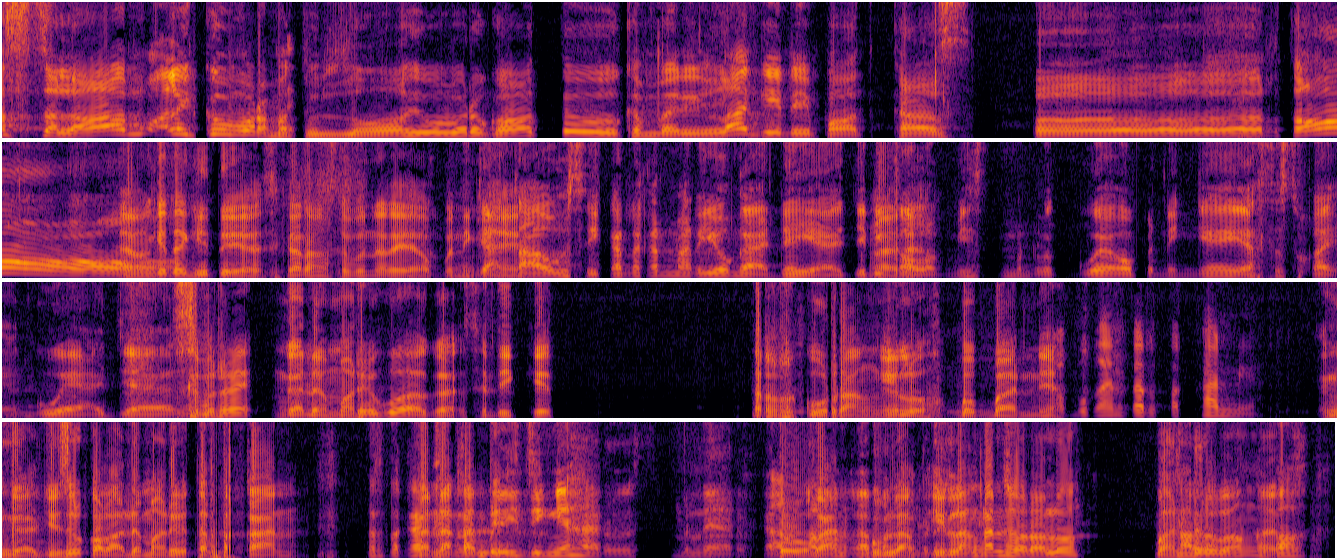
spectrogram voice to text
Assalamualaikum warahmatullahi wabarakatuh. Kembali lagi di podcast Bertol. Emang kita gitu ya sekarang sebenarnya ya openingnya ya? tahu sih karena kan Mario nggak ada ya. Jadi kalau mis- menurut gue openingnya ya sesuka gue aja. Sebenarnya nggak ada Mario gue agak sedikit terkurangi loh bebannya. bukan tertekan ya Enggak, justru kalau ada Mario tertekan. Tertekan Karena karena kan bridgingnya harus benar. Tuh kan, gue bilang hilang kan suara lu, bandel banget. Oh.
